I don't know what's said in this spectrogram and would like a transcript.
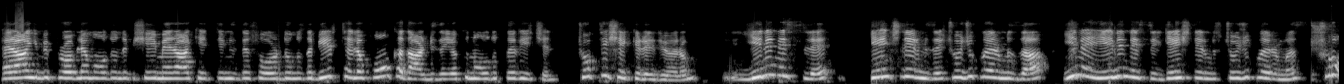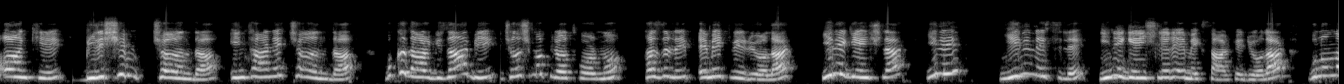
herhangi bir problem olduğunda bir şeyi merak ettiğimizde sorduğumuzda bir telefon kadar bize yakın oldukları için çok teşekkür ediyorum. Yeni nesle gençlerimize, çocuklarımıza, yine yeni nesil gençlerimiz, çocuklarımız şu anki bilişim çağında, internet çağında bu kadar güzel bir çalışma platformu hazırlayıp emek veriyorlar. Yine gençler, yine yeni nesile, yine gençlere emek sarf ediyorlar. Bununla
